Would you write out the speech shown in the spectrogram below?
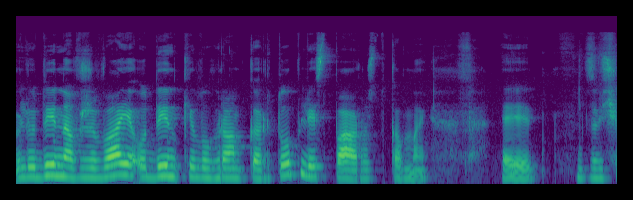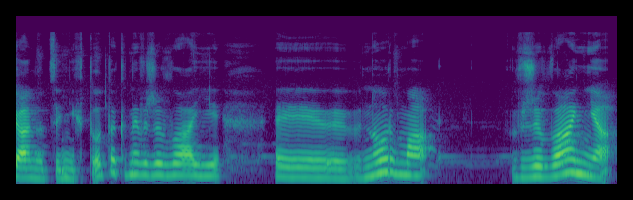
людина вживає 1 кг картоплі з паростками. Звичайно, це ніхто так не вживає. Норма вживання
